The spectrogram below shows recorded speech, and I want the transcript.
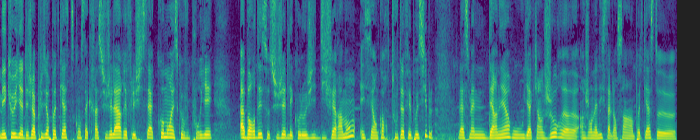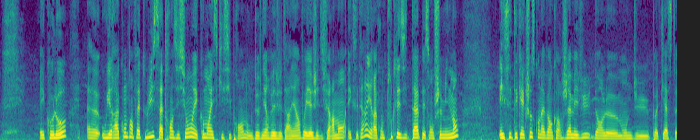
mais qu'il y a déjà plusieurs podcasts consacrés à ce sujet-là, réfléchissez à comment est-ce que vous pourriez aborder ce sujet de l'écologie différemment, et c'est encore tout à fait possible. La semaine dernière, ou il y a 15 jours, un journaliste a lancé un podcast écolo, euh, où il raconte en fait lui sa transition et comment est-ce qu'il s'y prend, donc devenir végétarien, voyager différemment, etc. Il raconte toutes les étapes et son cheminement. Et c'était quelque chose qu'on n'avait encore jamais vu dans le monde du podcast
